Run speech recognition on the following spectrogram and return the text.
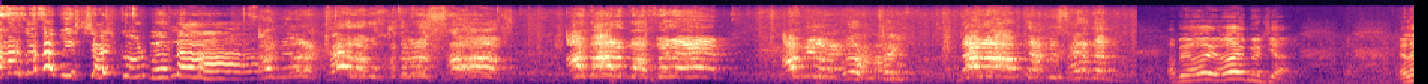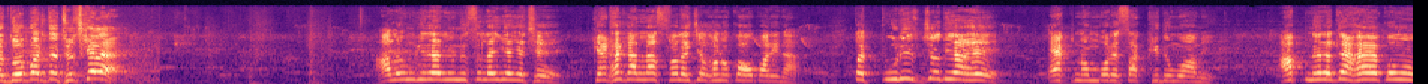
আমার কথা বিশ্বাস করবে না আমি ওরা খাইলাম কত বড় সাহস আমার বাপরে আমি ওরা খাইলাম। না না আপনি আপনি ছেড়ে দেন আবে ওই ওই মির্জা। এলা দো পারতে ঝুঁচ খেলা। আলমগীরের নিউজে লেগে গেছে। কেঠাকার লাশ ফেলেছে এখনও কও পারি না। তো পুলিশ যদি আহে এক নম্বরে সাক্ষী দেবো আমি। আপনারা দেখায় কমু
